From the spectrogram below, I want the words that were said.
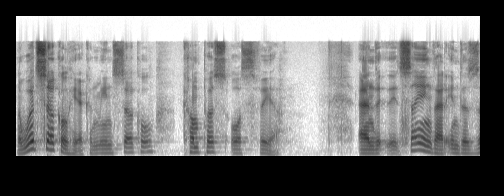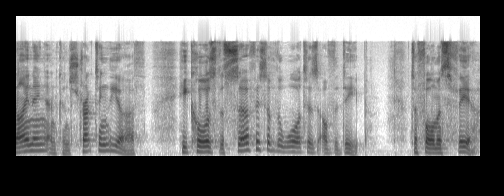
The word circle here can mean circle, compass, or sphere. And it's saying that in designing and constructing the earth, he caused the surface of the waters of the deep to form a sphere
